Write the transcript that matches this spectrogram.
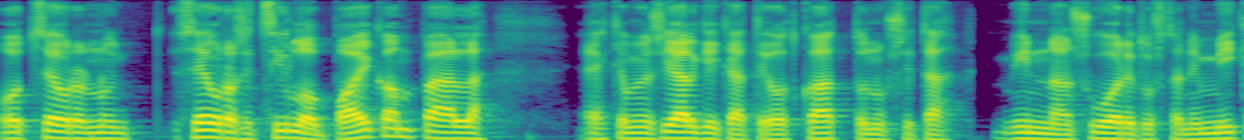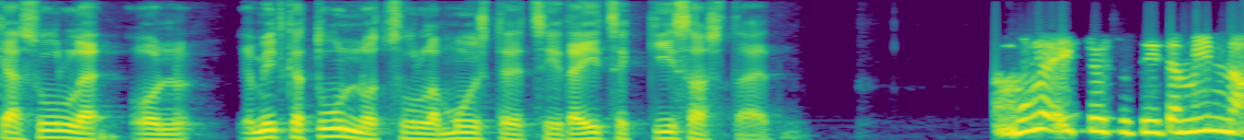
oot seurannut, seurasit silloin paikan päällä, ehkä myös jälkikäteen oot katsonut sitä Minnan suoritusta, niin mikä sulle on ja mitkä tunnot sulla muistelet siitä itse kisasta? Et... Mulle itse asiassa siitä Minna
